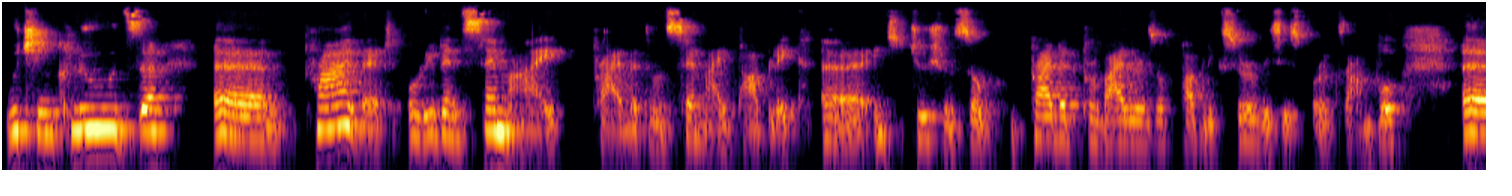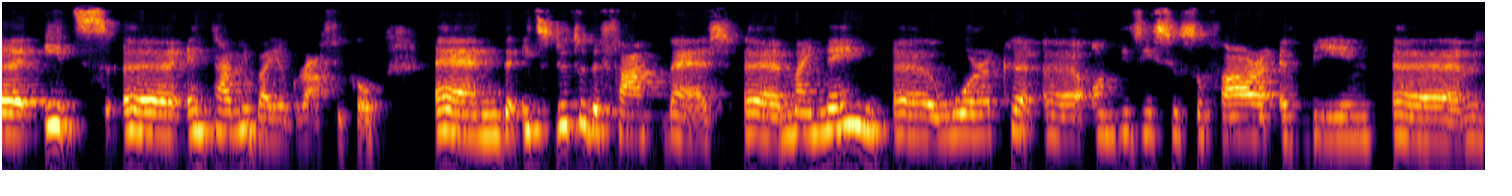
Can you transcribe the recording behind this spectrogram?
which includes um, private or even semi private or semi-public uh, institutions, so private providers of public services, for example, uh, it's uh, entirely biographical. And it's due to the fact that uh, my main uh, work uh, on these issues so far have been um,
